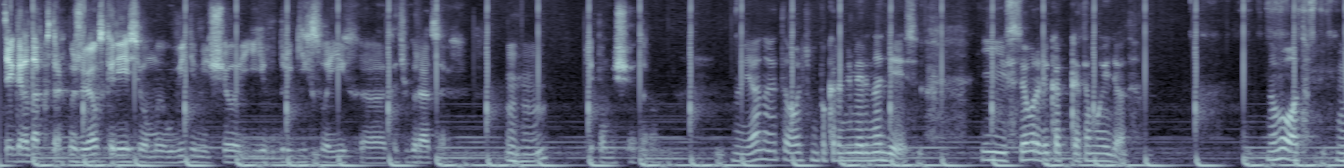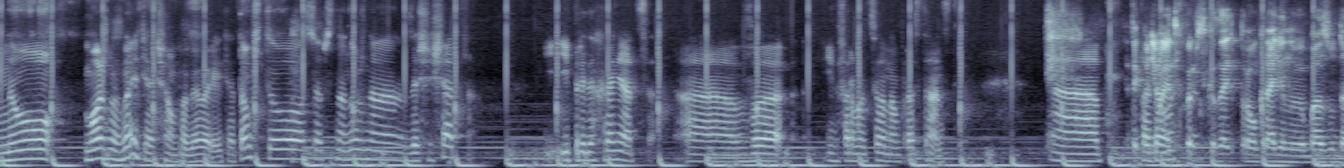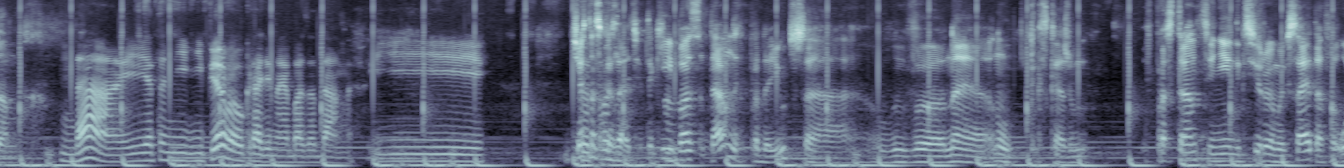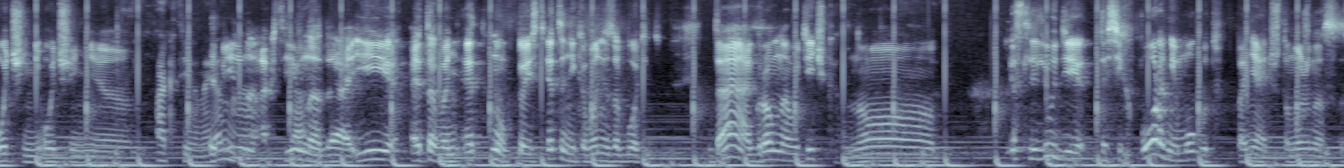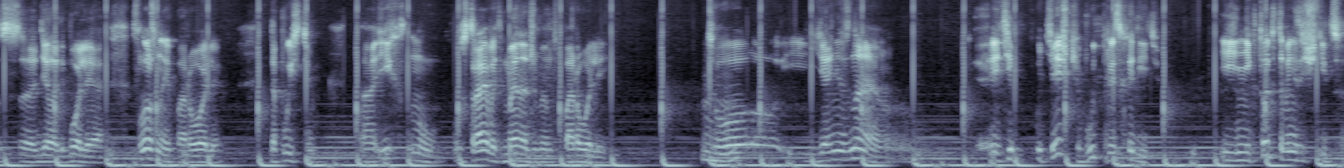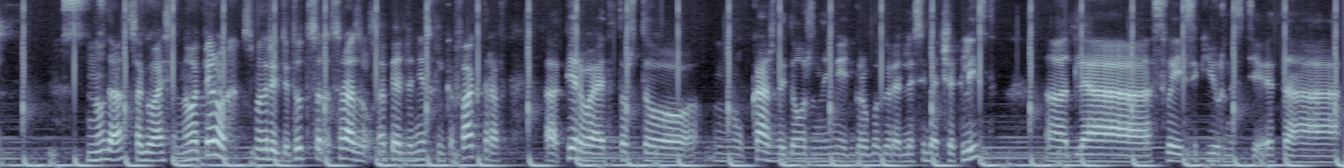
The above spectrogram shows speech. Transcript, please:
те города, в которых мы живем, скорее всего, мы увидим еще и в других своих э, конфигурациях угу. при помощи этого. Ну, я на это очень, по крайней мере, надеюсь. И все вроде как к этому идет. Ну вот. Ну, можно, знаете, о чем поговорить? О том, что, собственно, нужно защищаться и, предохраняться а, в информационном пространстве. А, Я так понимаю, ты хочешь сказать про украденную базу данных. Да, и это не, не первая украденная база данных. И Честно сказать, просто... такие базы данных продаются в, в на, ну, как скажем, в пространстве неиндексируемых сайтов очень-очень э, активно, активно, активно да. да, и этого, это, ну, то есть это никого не заботит. Да, огромная утечка, но если люди до сих пор не могут понять, что нужно делать более сложные пароли, допустим, а, их, ну, устраивать менеджмент паролей, mm-hmm. то я не знаю, эти утечки будут происходить, и никто от этого не защитится. Ну да, согласен. Ну, во-первых, смотрите, тут сразу, опять же, несколько факторов. А, первое это то, что ну, каждый должен иметь, грубо говоря, для себя чек-лист для своей секьюрности. Это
